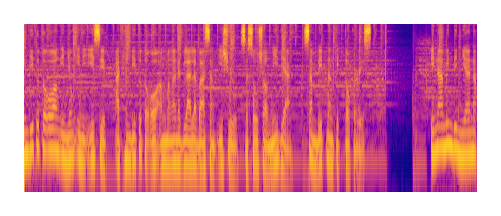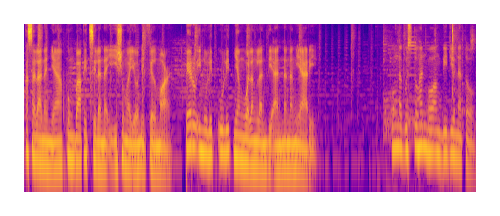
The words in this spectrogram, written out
Hindi totoo ang inyong iniisip at hindi totoo ang mga naglalabas ang issue sa social media, sambit ng TikTokerist. Inamin din niya na kasalanan niya kung bakit sila nai-issue ngayon ni Filmar, pero inulit-ulit niyang walang landian na nangyari. Kung nagustuhan mo ang video na to,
